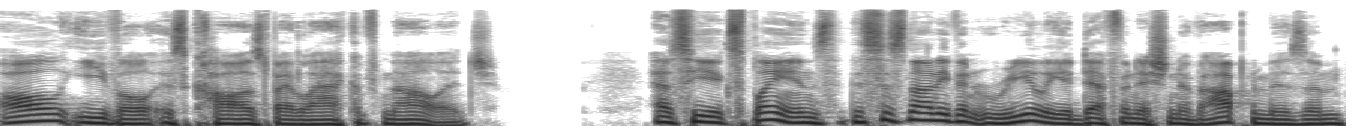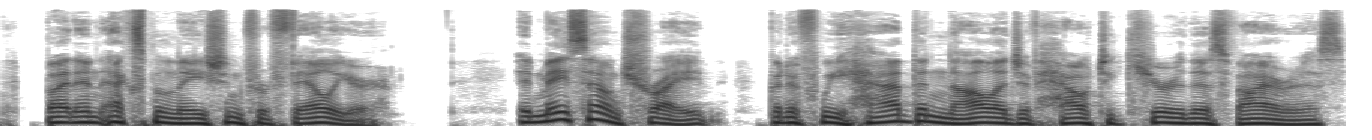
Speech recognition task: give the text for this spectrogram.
All evil is caused by lack of knowledge. As he explains, this is not even really a definition of optimism, but an explanation for failure. It may sound trite, but if we had the knowledge of how to cure this virus,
